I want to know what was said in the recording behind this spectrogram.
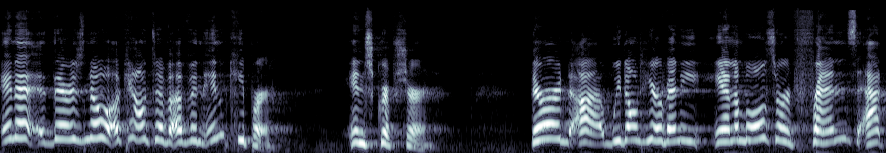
a, there is no account of, of an innkeeper in Scripture. There are, uh, we don't hear of any animals or friends at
